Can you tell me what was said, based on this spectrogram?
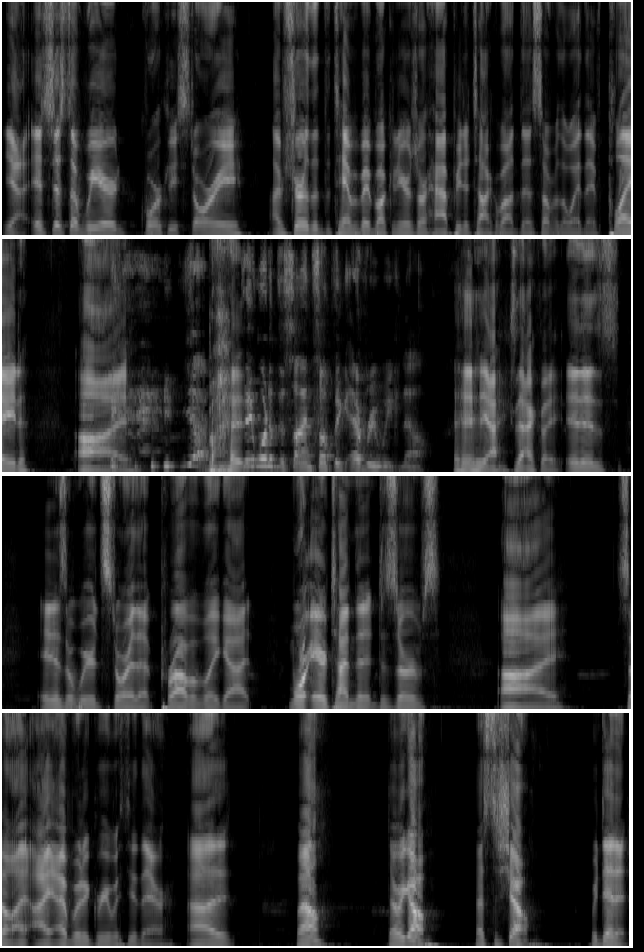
Yeah, it's just a weird, quirky story. I'm sure that the Tampa Bay Buccaneers are happy to talk about this over the way they've played. Uh, yeah, But- they wanted to sign something every week now. yeah, exactly. It is it is a weird story that probably got more airtime than it deserves. Uh, so I, I, I would agree with you there. Uh, well, there we go. That's the show. We did it.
